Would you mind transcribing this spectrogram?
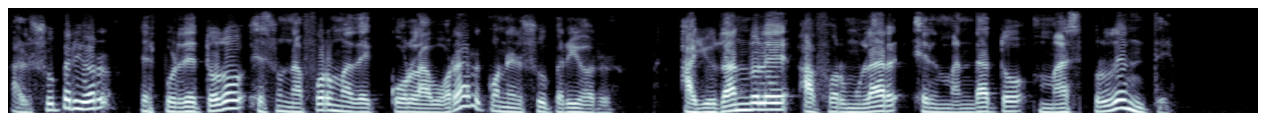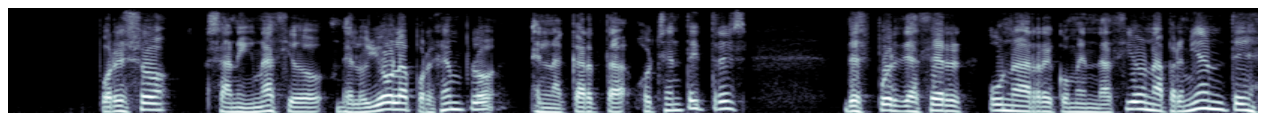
al superior, después de todo, es una forma de colaborar con el superior, ayudándole a formular el mandato más prudente. Por eso, San Ignacio de Loyola, por ejemplo, en la carta 83, después de hacer una recomendación apremiante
